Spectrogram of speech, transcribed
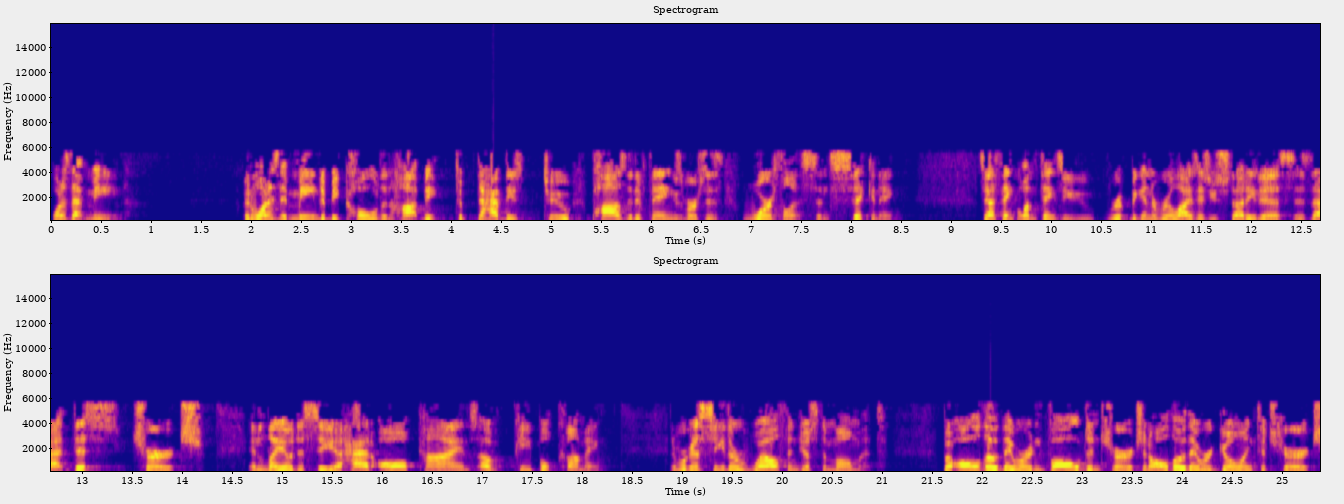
What does that mean? And what does it mean to be cold and hot? Be, to, to have these two positive things versus worthless and sickening. See, I think one of the things you re- begin to realize as you study this is that this church in Laodicea had all kinds of people coming. And we're going to see their wealth in just a moment. But although they were involved in church and although they were going to church,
